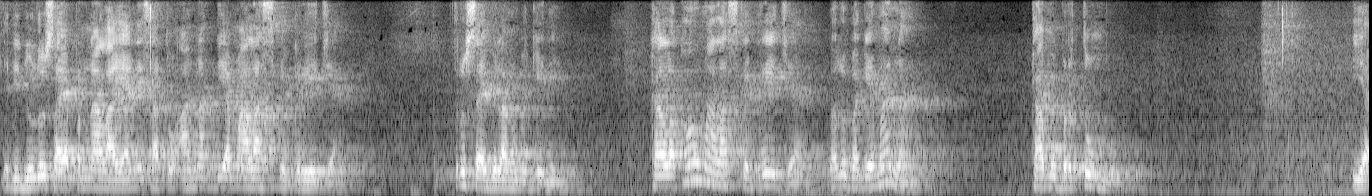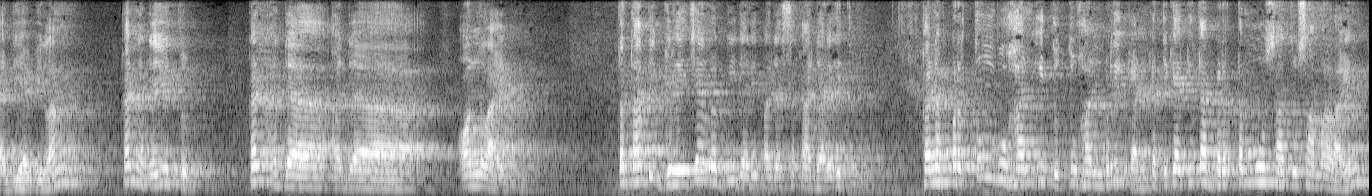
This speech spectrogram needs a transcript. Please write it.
Jadi dulu saya pernah layani satu anak dia malas ke gereja. Terus saya bilang begini, kalau kau malas ke gereja, lalu bagaimana kamu bertumbuh? Iya dia bilang, kan ada YouTube, kan ada ada online. Tetapi gereja lebih daripada sekadar itu. Karena pertumbuhan itu Tuhan berikan ketika kita bertemu satu sama lain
